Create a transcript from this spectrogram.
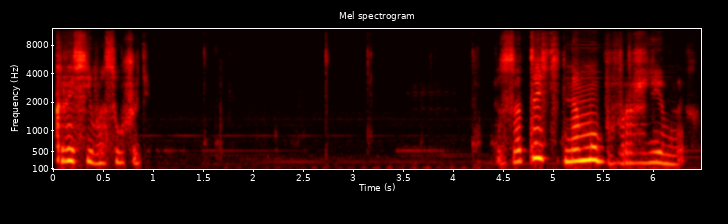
красиво слушать. Затестить на мобов враждебных.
